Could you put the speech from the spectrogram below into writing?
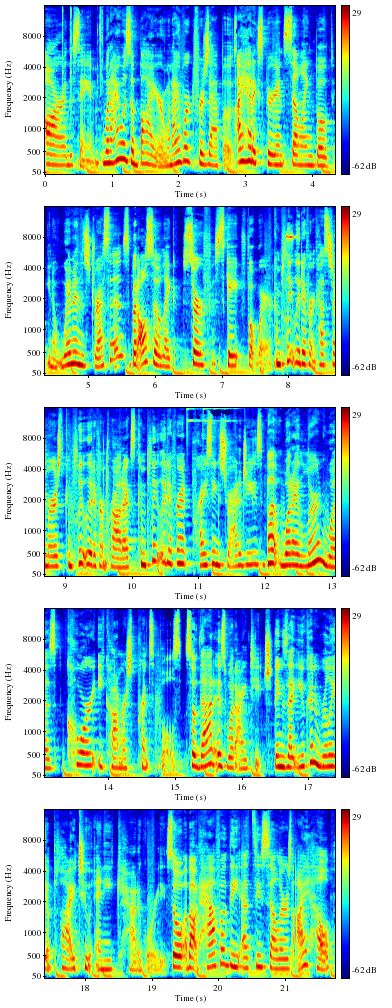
are the same. When I was a buyer, when I worked for Zappos, I had experience selling both, you know, women's dresses, but also like surf, skate, footwear. Completely different customers, completely different products, completely different pricing strategies. But what I learned was core e-commerce principles. So that is what I teach. Things that you can really apply to any category. So about half of the Etsy sellers I help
